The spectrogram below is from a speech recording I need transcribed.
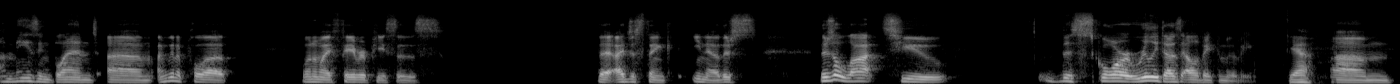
amazing blend. Um, I'm gonna pull up one of my favorite pieces that I just think you know there's there's a lot to the score really does elevate the movie. Yeah, um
